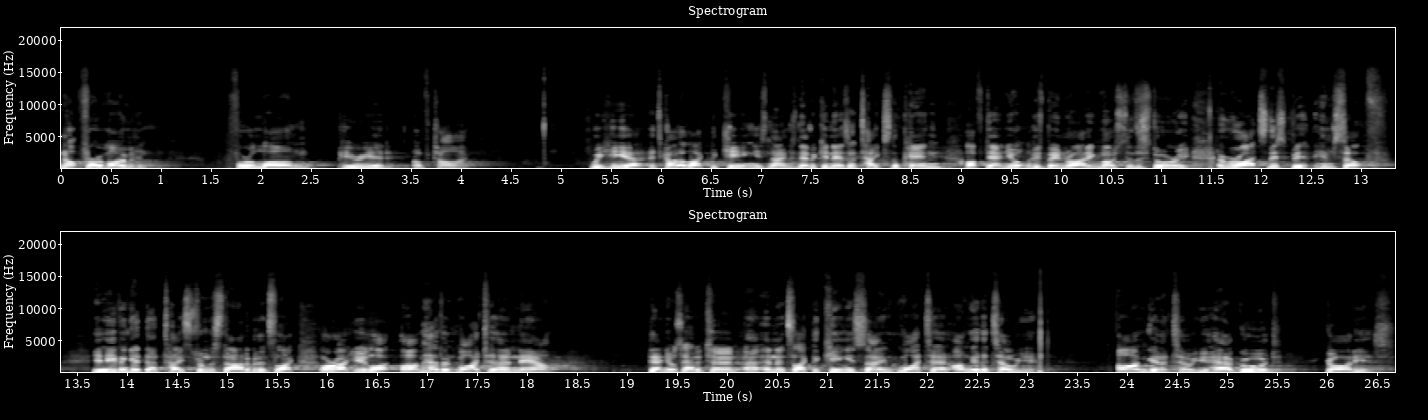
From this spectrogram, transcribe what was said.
not for a moment, for a long period of time. We hear it's kind of like the king, his name's Nebuchadnezzar, takes the pen off Daniel, who's been writing most of the story, and writes this bit himself. You even get that taste from the start of it. It's like, all right, you lot, I'm having my turn now. Daniel's had a turn, uh, and it's like the king is saying, My turn, I'm going to tell you. I'm going to tell you how good God is.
